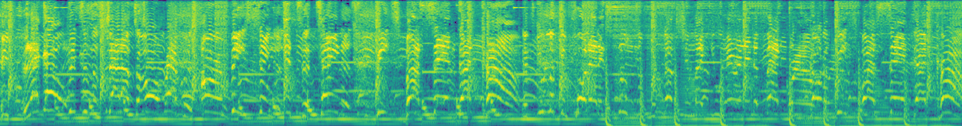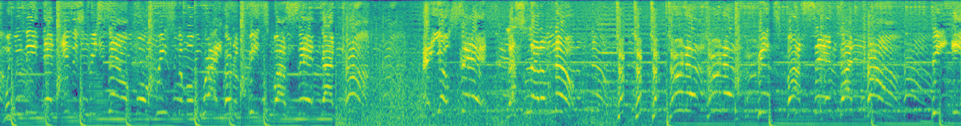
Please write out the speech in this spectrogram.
people. Let go. This is a shout out to all rappers, R&B singers, entertainers, beatsbyced.com. If you're looking for that exclusive production like you hearing in the background, go to beatsbyced.com. When you need that industry sound for a reasonable price, go to beatsbyced.com. Hey, yo, Ced, let's let them know. Turn, turn, turn, turn up, turn up. Beatsbyced.com. B E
